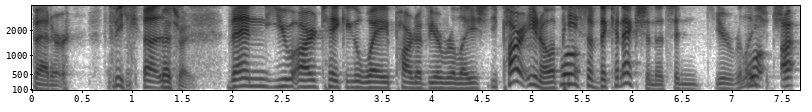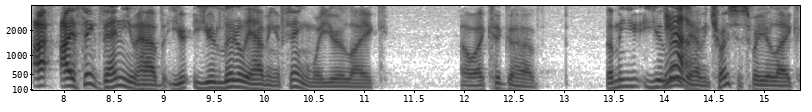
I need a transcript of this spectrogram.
better because That's right. then you are taking away part of your relation part you know a Well- piece of the connection that's in your Well, relationship. I, I I think then you have you're you're literally having a thing where you're like, oh, I could go have. I mean, you, you're literally having choices where you're like,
